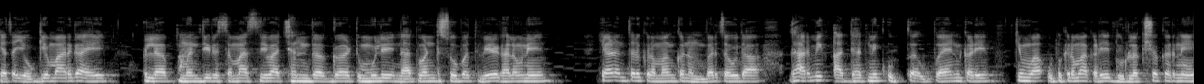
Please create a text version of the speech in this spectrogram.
याचा योग्य मार्ग आहे. क्लब मंदिर समाजसेवा छंद गट मुले नातवंड सोबत वेळ घालवणे. यानंतर क्रमांक नंबर चौदा धार्मिक आध्यात्मिक उप उपायांकडे किंवा उपक्रमाकडे दुर्लक्ष करणे.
